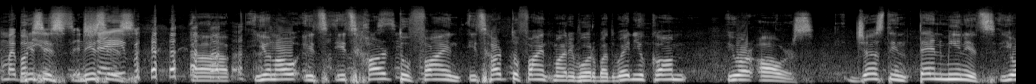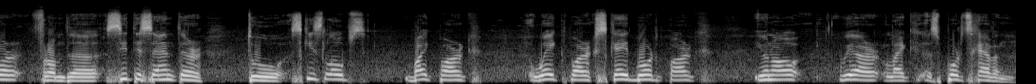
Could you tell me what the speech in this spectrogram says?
my body this is, is in this shape. Is, uh, you know, it's it's hard to find. It's hard to find Maribor, but when you come, you are ours. Just in 10 minutes, you're from the city center to ski slopes, bike park, wake park, skateboard park. You know, we are like a sports heaven.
